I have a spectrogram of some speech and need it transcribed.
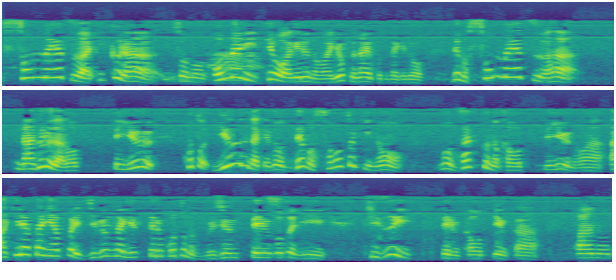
そんな奴はいくら、その、女に手を挙げるのは良くないことだけど、でもそんな奴は殴るだろっていうことを言うんだけど、でもその時の、もうザックの顔っていうのは、明らかにやっぱり自分が言ってることの矛盾っていうことに気づいてる顔っていうか、あの、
